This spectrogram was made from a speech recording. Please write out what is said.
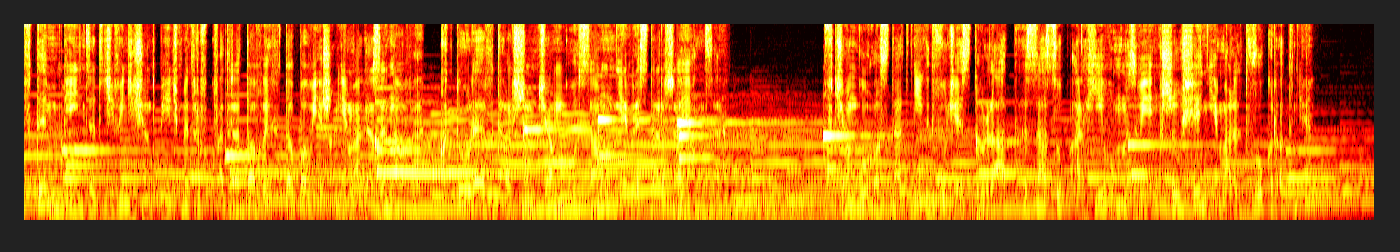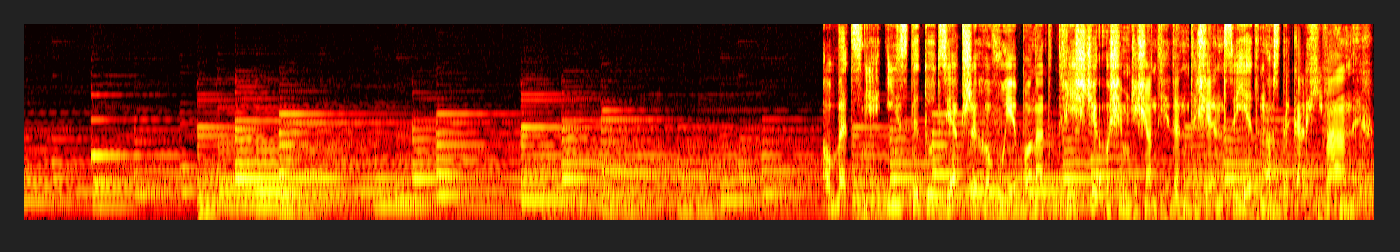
w tym 595 m2 to powierzchnie magazynowe, które w dalszym ciągu są niewystarczające. W ciągu ostatnich 20 lat zasób archiwum zwiększył się niemal dwukrotnie. Obecnie instytucja przechowuje ponad 281 tysięcy jednostek archiwalnych.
